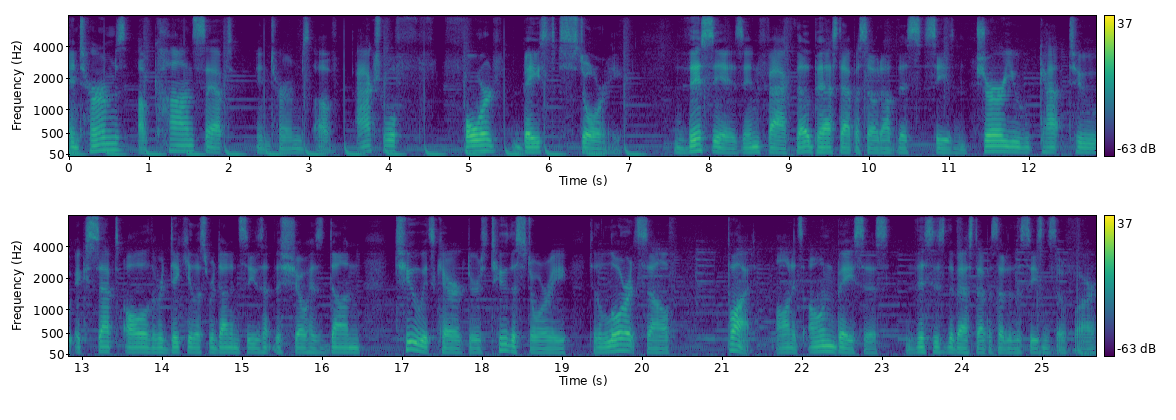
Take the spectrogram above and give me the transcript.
In terms of concept, in terms of actual f- forward based story, this is, in fact, the best episode of this season. Sure, you got to accept all the ridiculous redundancies that this show has done to its characters, to the story, to the lore itself, but on its own basis, this is the best episode of the season so far.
